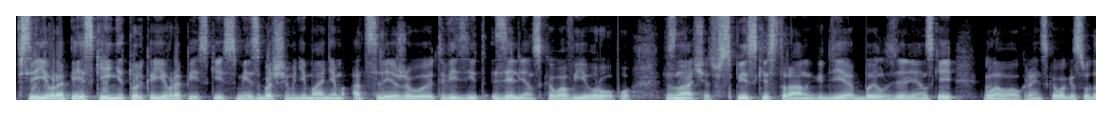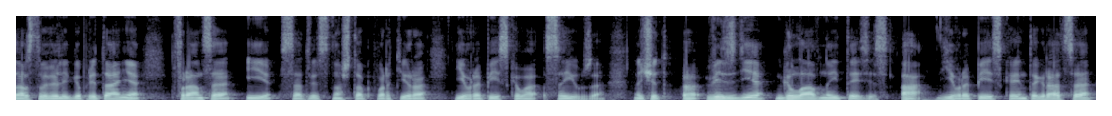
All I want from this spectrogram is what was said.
Все европейские и не только европейские СМИ с большим вниманием отслеживают визит Зеленского в Европу. Значит, в списке стран, где был Зеленский, глава украинского государства, Великобритания, Франция и, соответственно, штаб-квартира Европейского Союза. Значит, э, везде главный тезис. А. Европейская интеграция.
